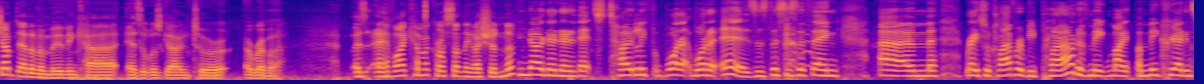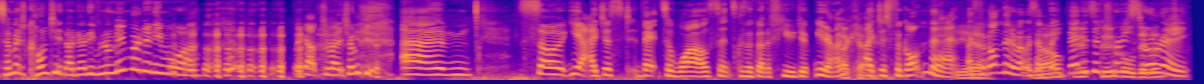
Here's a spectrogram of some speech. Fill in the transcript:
jumped out of a moving car as it was going to a, a river. Is, have I come across something I shouldn't have? No, no, no. That's totally what it, what it is. Is this is the thing? Um, Rachel Klaver would be proud of me, my, me creating so much content I don't even remember it anymore. Big up to Rachel. Um, so yeah, I just that's a while since because I've got a few, di- you know, Okay. I just forgotten that. Yeah. I've forgotten that about myself. Well, but that Goo- is a true Google story.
